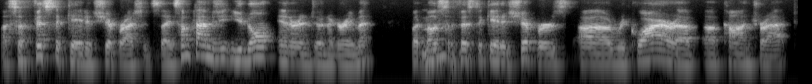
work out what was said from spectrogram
a sophisticated shipper, I should say. Sometimes you, you don't enter into an agreement, but mm-hmm. most sophisticated shippers uh, require a, a, contract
